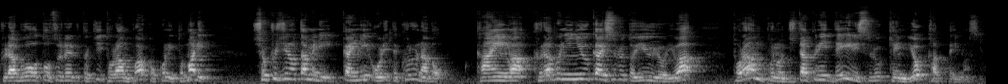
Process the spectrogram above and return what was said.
クラブを訪れるときトランプはここに泊まり食事のために1階に降りてくるなど会員はクラブに入会するというよりはトランプの自宅に出入りする権利を買っています。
